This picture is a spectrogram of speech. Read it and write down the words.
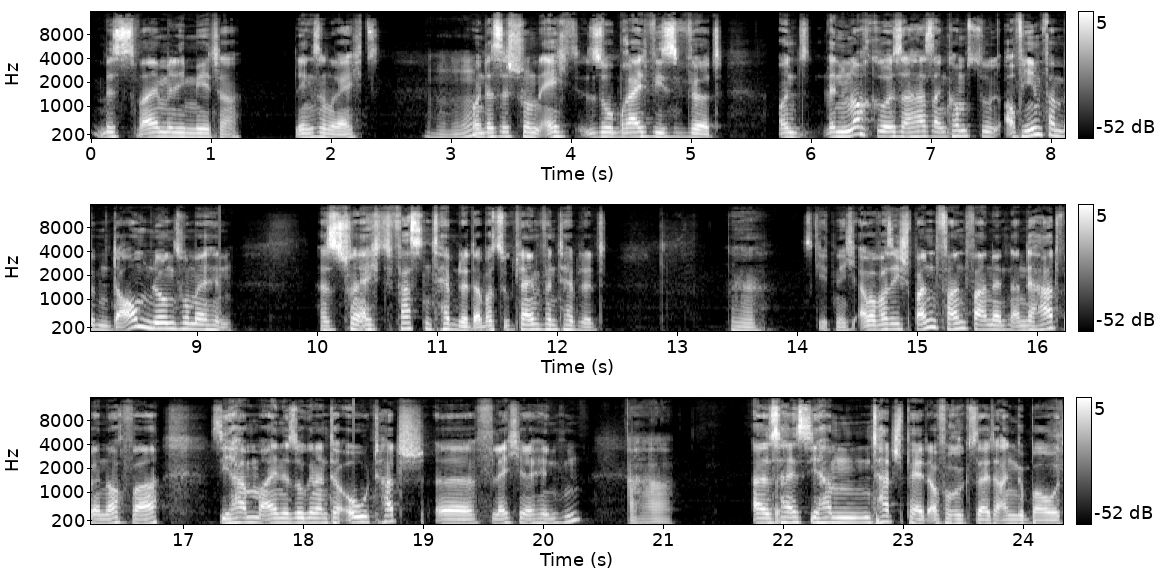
bis zwei Millimeter. Links und rechts. Mhm. Und das ist schon echt so breit, wie es wird. Und wenn du noch größer hast, dann kommst du auf jeden Fall mit dem Daumen nirgendwo mehr hin. Das ist schon echt fast ein Tablet, aber zu klein für ein Tablet. Ja, Das geht nicht. Aber was ich spannend fand, war an der, Hardware noch, war, sie haben eine sogenannte O-Touch-Fläche hinten. Aha. Also das heißt, sie haben ein Touchpad auf der Rückseite angebaut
